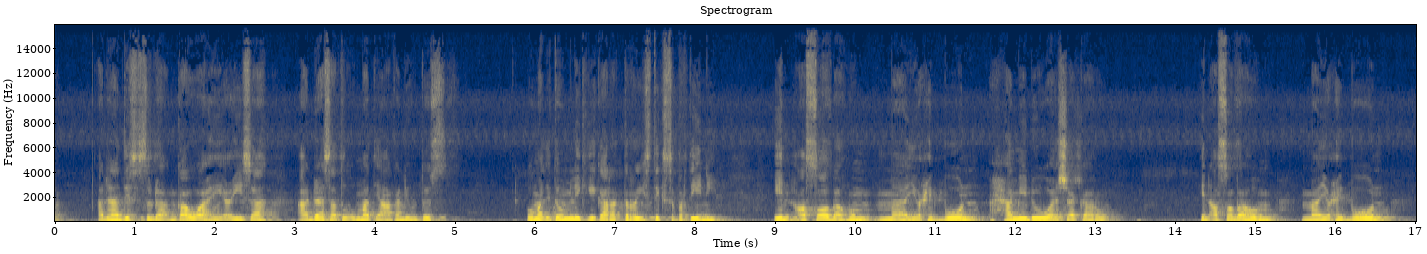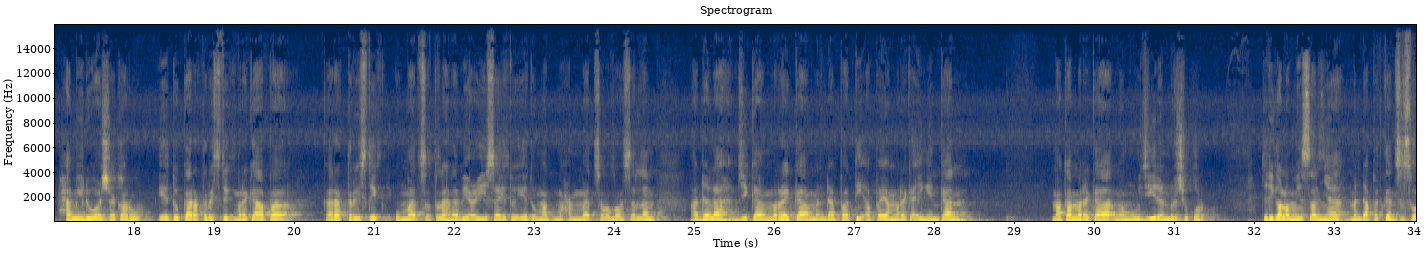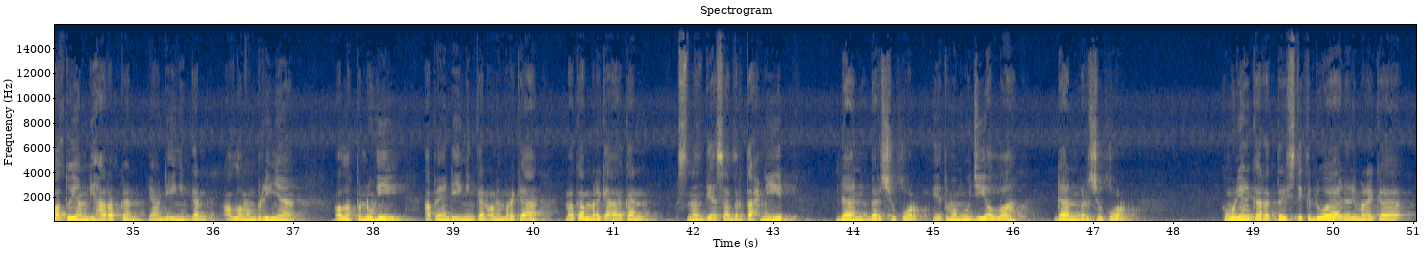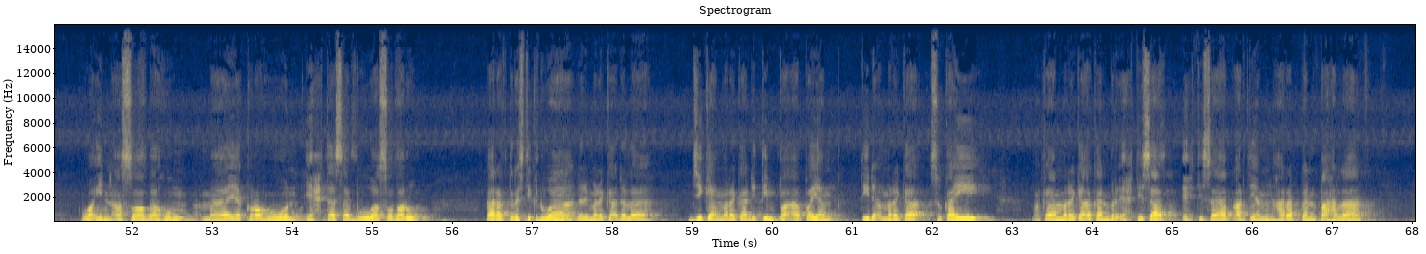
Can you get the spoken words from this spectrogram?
ada nanti sesudah engkau wahai Isa ada satu umat yang akan diutus umat itu memiliki karakteristik seperti ini. In asabahum ma yuhibbun hamidu wa syakaru. In asabahum ma yuhibbun hamidu wa syakaru. Yaitu karakteristik mereka apa? Karakteristik umat setelah Nabi Isa itu yaitu umat Muhammad sallallahu alaihi wasallam adalah jika mereka mendapati apa yang mereka inginkan maka mereka memuji dan bersyukur. Jadi kalau misalnya mendapatkan sesuatu yang diharapkan yang diinginkan Allah memberinya Allah penuhi apa yang diinginkan oleh mereka maka mereka akan senantiasa bertahmid dan bersyukur yaitu memuji Allah dan bersyukur. Kemudian karakteristik kedua dari mereka wa in asabahum ma yakrahun ihtasabu wa sabaru. Karakteristik kedua dari mereka adalah jika mereka ditimpa apa yang tidak mereka sukai maka mereka akan berihtisab. Ihtisab artinya mengharapkan pahala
